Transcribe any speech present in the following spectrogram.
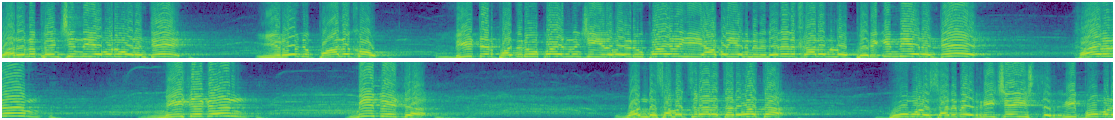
ధరలు పెంచింది ఎవరు అని అంటే ఈరోజు పాలకు లీటర్ పది రూపాయల నుంచి ఇరవై రూపాయలు ఈ యాభై ఎనిమిది నెలల కాలంలో పెరిగింది అని అంటే కారణం మీ జగన్ మీ బిడ్డ. వంద సంవత్సరాల తర్వాత భూముల సర్వే రీచేయిస్త రీ భూముల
